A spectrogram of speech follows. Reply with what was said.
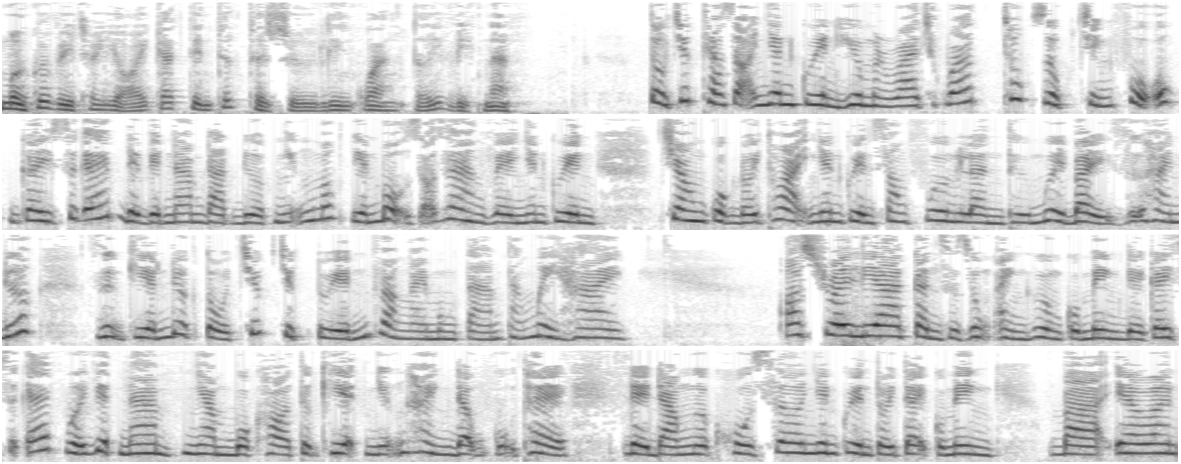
Mời quý vị theo dõi các tin tức thời sự liên quan tới Việt Nam. Tổ chức theo dõi nhân quyền Human Rights Watch thúc giục chính phủ Úc gây sức ép để Việt Nam đạt được những mốc tiến bộ rõ ràng về nhân quyền trong cuộc đối thoại nhân quyền song phương lần thứ 17 giữa hai nước, dự kiến được tổ chức trực tuyến vào ngày 8 tháng 12. Australia cần sử dụng ảnh hưởng của mình để gây sức ép với Việt Nam nhằm buộc họ thực hiện những hành động cụ thể để đảo ngược hồ sơ nhân quyền tồi tệ của mình. Bà Ellen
